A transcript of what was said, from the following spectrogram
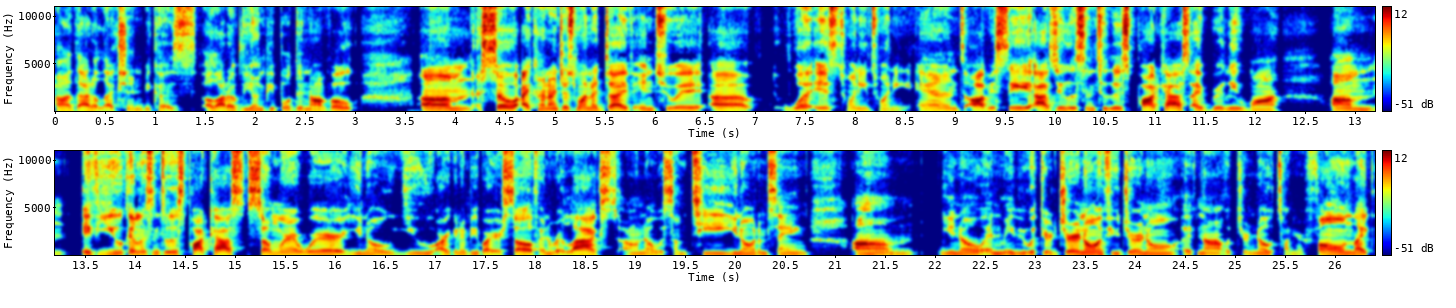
uh, that election because a lot of young people did not vote. Um, so I kind of just want to dive into it. Uh, what is 2020? And obviously, as you listen to this podcast, I really want um if you can listen to this podcast somewhere where you know you are going to be by yourself and relaxed i don't know with some tea you know what i'm saying um you know and maybe with your journal if you journal if not with your notes on your phone like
